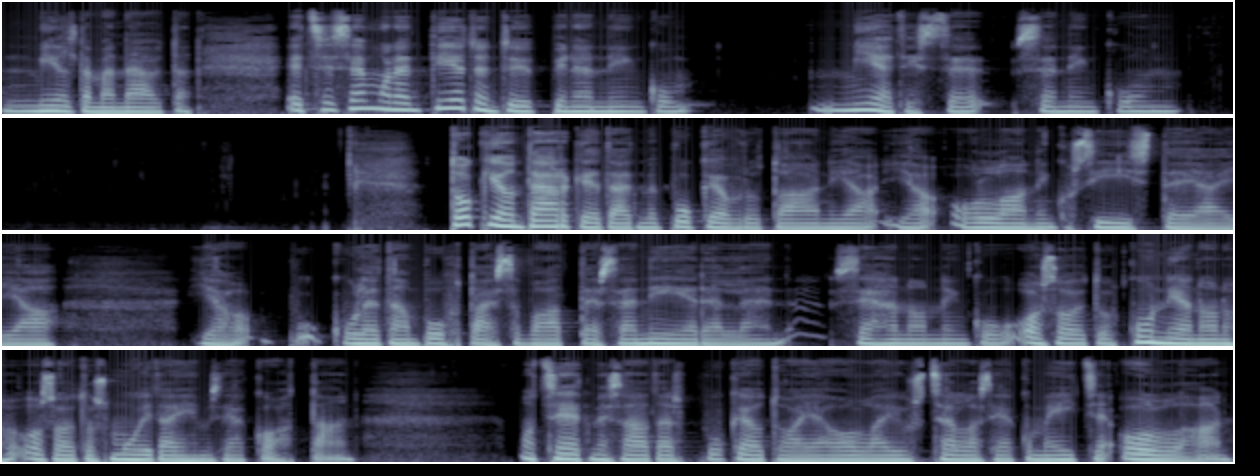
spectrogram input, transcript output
miltä mä näytän. Että se semmoinen tietyn tyyppinen niin kuin, mieti se, se niin kuin, Toki on tärkeää, että me pukeudutaan ja, ja ollaan niin siistejä ja, ja kuljetaan puhtaissa vaatteissa ja niin edelleen. Sehän on niin osoitus, kunnian on osoitus muita ihmisiä kohtaan. Mutta se, että me saataisiin pukeutua ja olla just sellaisia kuin me itse ollaan,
